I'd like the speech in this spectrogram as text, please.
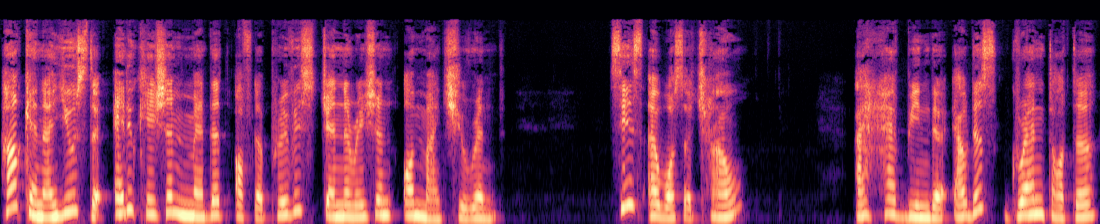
How can I use the education method of the previous generation on my children? Since I was a child, I have been the eldest granddaughter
